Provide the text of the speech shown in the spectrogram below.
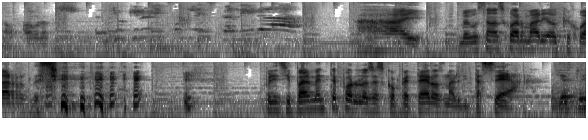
No, ahora pues. Yo quiero ir por la escalera. Ay, me gusta más jugar Mario que jugar. Principalmente por los escopeteros, maldita sea. Ya estoy.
